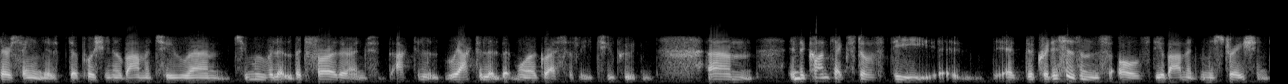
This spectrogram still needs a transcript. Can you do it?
they're saying that they're pushing Obama to um, to move a little bit further and act a, react a little bit more aggressively to Putin. Um, in the context of the uh, the criticisms of the Obama administration,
